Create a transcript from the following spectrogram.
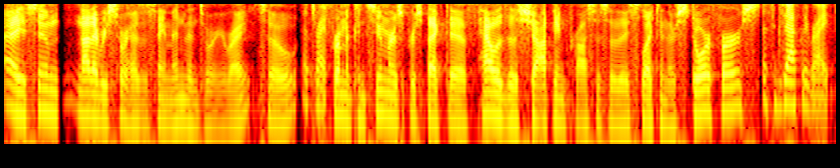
I assume not every store has the same inventory, right? So That's right. From a consumer's perspective, how is the shopping process? Are they selecting their store first? That's exactly right.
